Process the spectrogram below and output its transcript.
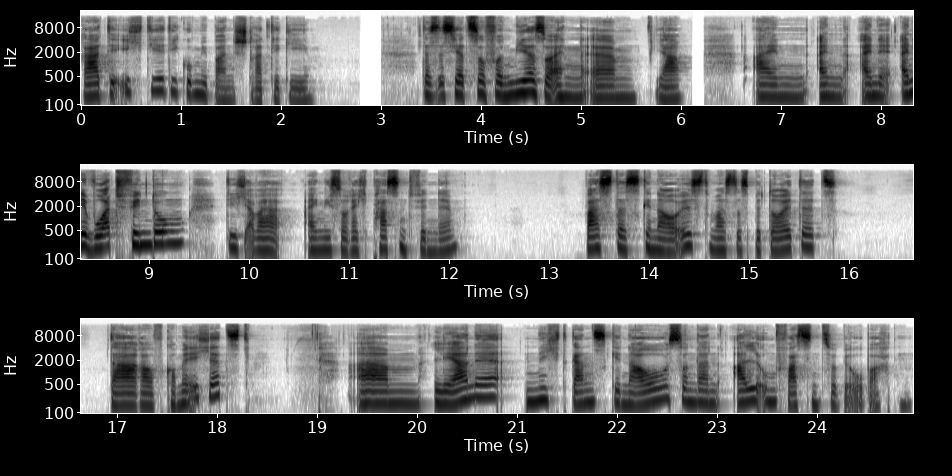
rate ich dir die Gummibandstrategie. Das ist jetzt so von mir so ein, ähm, ja, ein, ein, eine, eine Wortfindung, die ich aber eigentlich so recht passend finde. Was das genau ist und was das bedeutet, darauf komme ich jetzt. Ähm, lerne nicht ganz genau, sondern allumfassend zu beobachten.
